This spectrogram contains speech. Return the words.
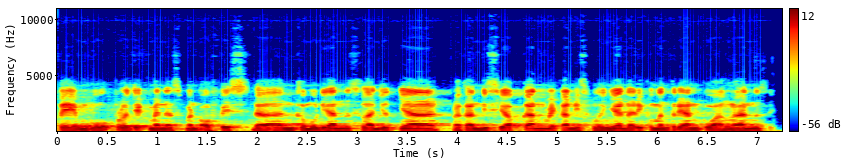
PMO, Project Management Office, dan kemudian selanjutnya akan disiapkan mekanismenya dari Kementerian Keuangan.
